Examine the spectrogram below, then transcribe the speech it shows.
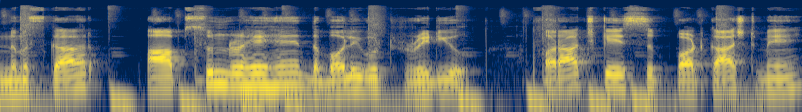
नमस्कार, आप सुन रहे हैं द बॉलीवुड रेडियो और आज के इस पॉडकास्ट में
